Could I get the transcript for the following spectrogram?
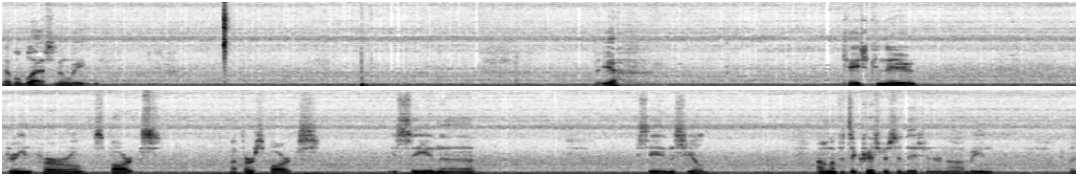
Double bless in a week. But yeah. Case canoe. Dream pearl. Sparxx. My first Sparxx. You see in the you see it in the shield. I don't know if it's a Christmas edition or not, being but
